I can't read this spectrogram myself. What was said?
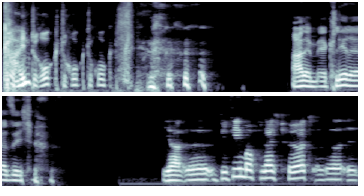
Kein Druck, Druck, Druck. Arnem, erkläre er sich. Ja, äh, wie, man vielleicht hört, äh,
